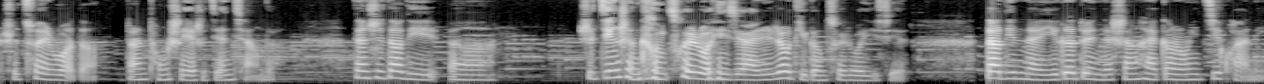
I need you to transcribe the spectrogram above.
是脆弱的，当然同时也是坚强的，但是到底，嗯，是精神更 脆弱一些，还是肉体更脆弱一些？到底哪一个对你的伤害更容易击垮你？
